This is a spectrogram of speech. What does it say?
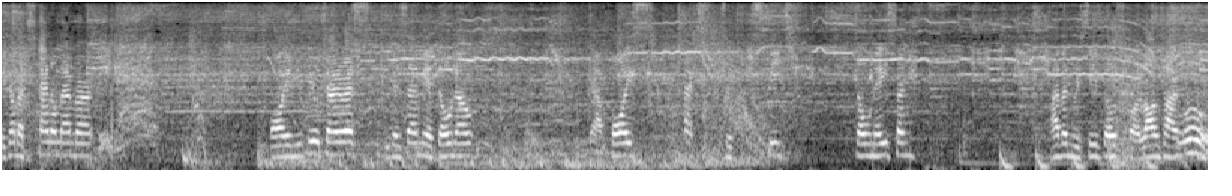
Become a channel member. Or if you feel generous, you can send me a dono. Yeah, voice, text to speech, donation. I haven't received those for a long time. Ooh.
